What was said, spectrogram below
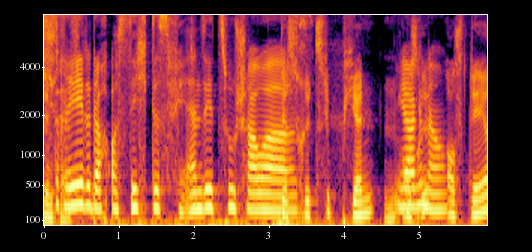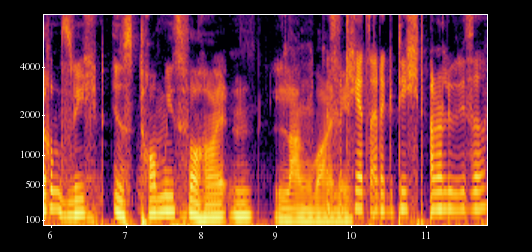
den ich Test. rede doch aus Sicht des Fernsehzuschauers. des Rezipienten. Ja, aus, Re- genau. aus deren Sicht ist Tommys Verhalten langweilig. jetzt eine Gedichtanalyse.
